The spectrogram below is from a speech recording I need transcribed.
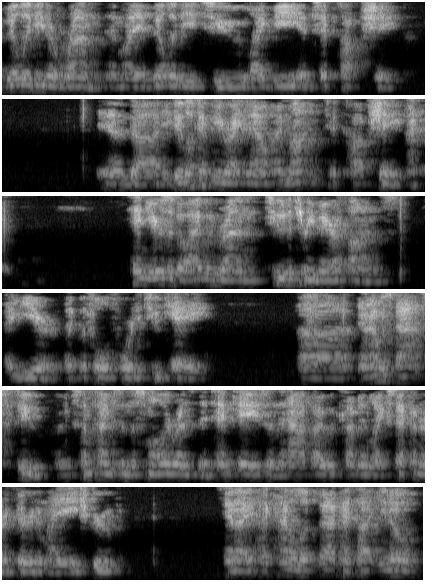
ability to run and my ability to like be in tip top shape. And uh, if you look at me right now, I'm not in tip top shape. 10 years ago, I would run two to three marathons a year, like the full 42K. Uh, and I was fast too. I mean, sometimes in the smaller runs, the 10Ks and the half, I would come in like second or third in my age group. And I, I kind of looked back and I thought, you know,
